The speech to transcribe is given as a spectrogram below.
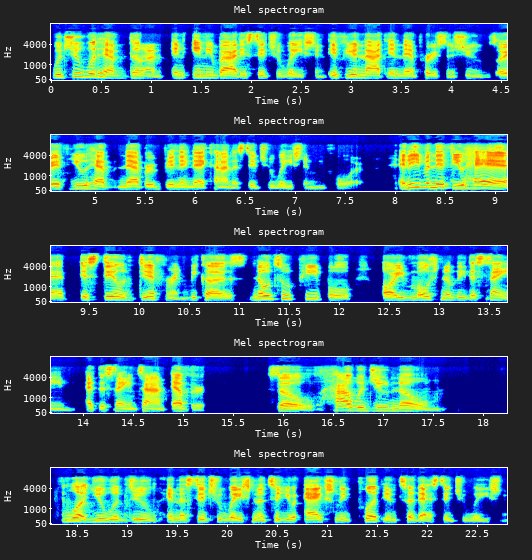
what you would have done in anybody's situation if you're not in that person's shoes, or if you have never been in that kind of situation before? And even if you had, it's still different because no two people are emotionally the same at the same time ever so, how would you know what you would do in a situation until you're actually put into that situation?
